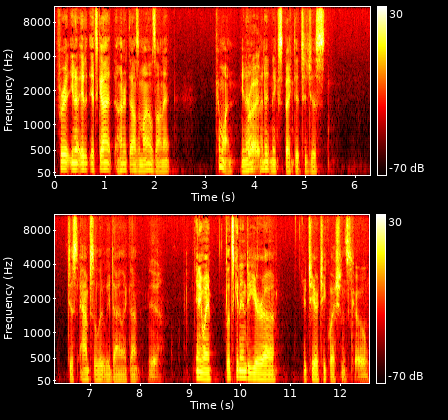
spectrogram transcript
for it, you know, it, it's got hundred thousand miles on it. Come on, you know, Right. I didn't expect it to just just absolutely die like that. Yeah, Anyway, let's get into your uh, your TRT questions. go.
